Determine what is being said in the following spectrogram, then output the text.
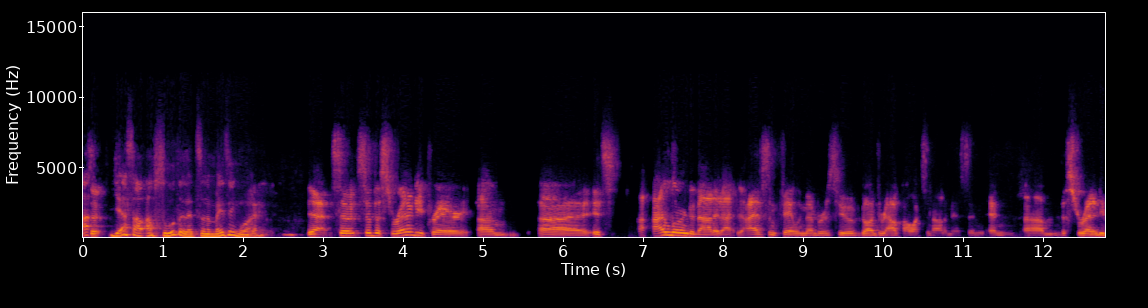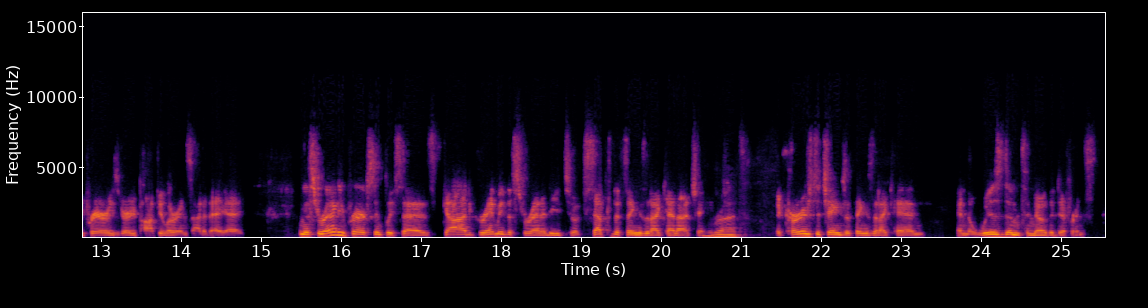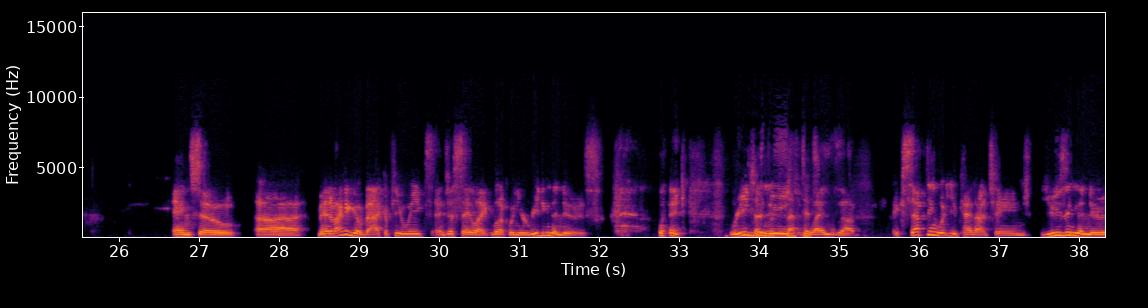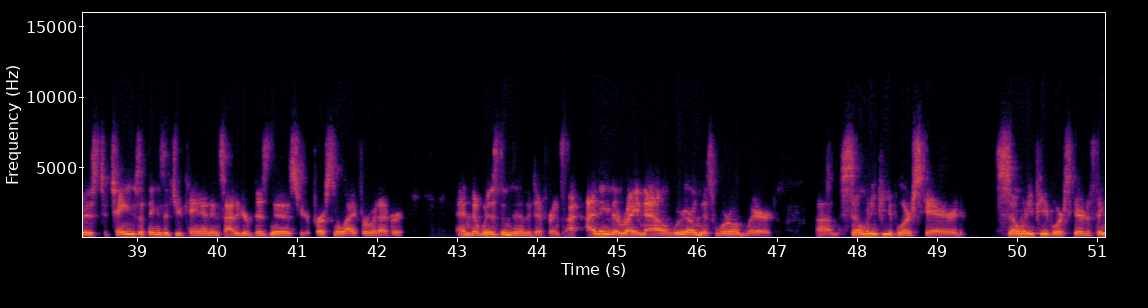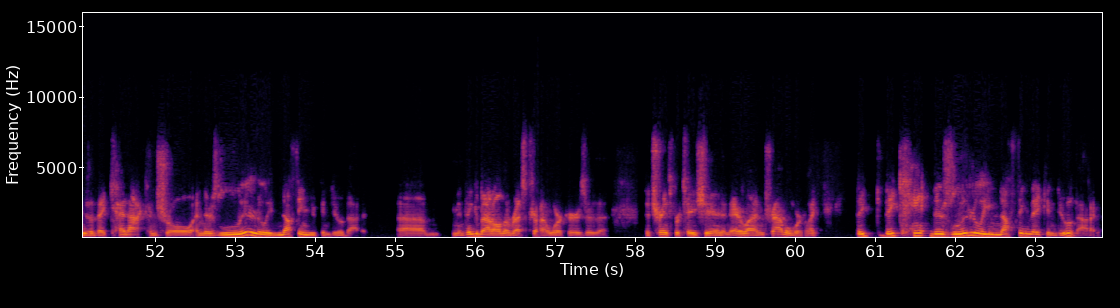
Uh, yes, absolutely. That's an amazing one. Yeah. So, so the Serenity Prayer, um, uh, it's I learned about it. I, I, have some family members who have gone through Alcoholics Anonymous, and and um, the Serenity Prayer is very popular inside of AA. And the Serenity Prayer simply says, "God, grant me the serenity to accept the things that I cannot change, right? The courage to change the things that I can, and the wisdom to know the difference." And so uh, man, if I could go back a few weeks and just say, like, look, when you're reading the news, like, read just the news lens up, accepting what you cannot change, using the news to change the things that you can inside of your business or your personal life or whatever, and the wisdom know the difference. I, I think that right now we are in this world where um, so many people are scared. So many people are scared of things that they cannot control, and there's literally nothing you can do about it. Um, I mean, think about all the restaurant workers or the the transportation and airline and travel work. Like they they can't. There's literally nothing they can do about it.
